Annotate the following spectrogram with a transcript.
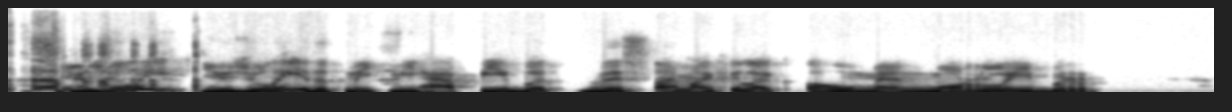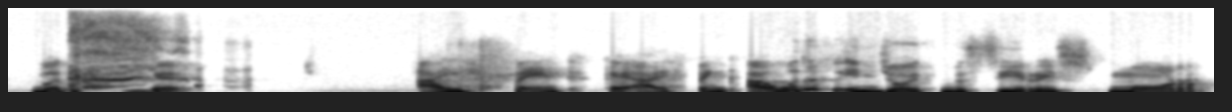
usually usually it make me happy, but this time I feel like oh man, more labor. But kayak I think kayak I think I would have enjoyed the series more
